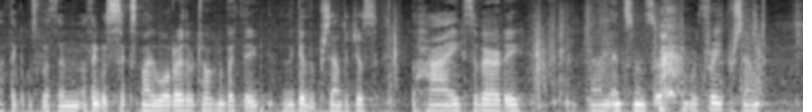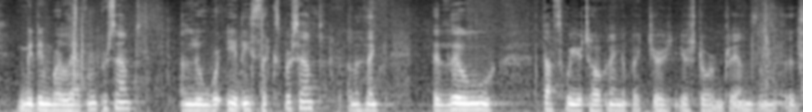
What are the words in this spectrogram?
I think it was within, I think it was Six Mile Water, they were talking about, they, they give the percentages. The high severity um, incidents were 3%, medium were 11% and low were 86%. And I think uh, the low, that's where you're talking about your, your storm drains and uh,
